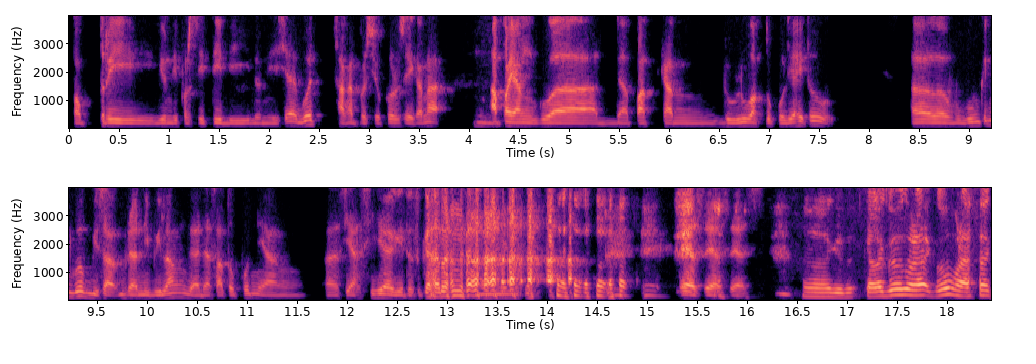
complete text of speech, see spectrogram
top 3 university di Indonesia, gue sangat bersyukur sih karena hmm. apa yang gue dapatkan dulu waktu kuliah itu uh, mungkin gue bisa berani bilang gak ada satupun yang uh, sia-sia gitu sekarang. Oh, gitu. yes, yes, yes. Oh, gitu. Kalau gue gue merasa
